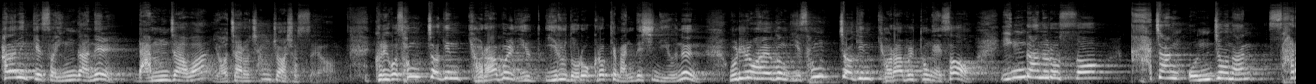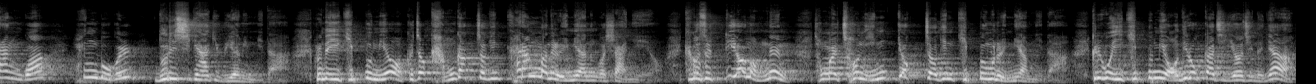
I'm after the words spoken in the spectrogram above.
하나님께서 인간을 남자와 여자로 창조하셨어요. 그리고 성적인 결합을 이루- 이루도록 그렇게 만드신 이유는 우리로 하여금 이 성적인 결합을 통해서 인간으로서 가장 온전한 사랑과 행복을 누리시게 하기 위함입니다. 그런데 이 기쁨이요, 그저 감각적인 쾌락만을 의미하는 것이 아니에요. 그것을 뛰어넘는 정말 전 인격적인 기쁨을 의미합니다. 그리고 이 기쁨이 어디로까지 이어지느냐?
